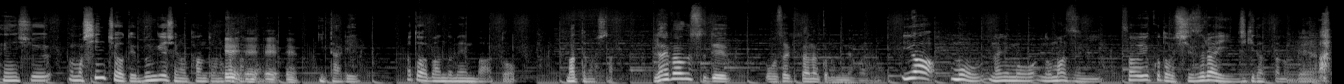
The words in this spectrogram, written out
編集、もう新潮という文芸誌の担当のえ方もええええいたり、あとはバンドメンバーと待ってました。えライブハウスでお酒かなんか飲みながら？いや、もう何も飲まずに、そういうことをしづらい時期だったので、あ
